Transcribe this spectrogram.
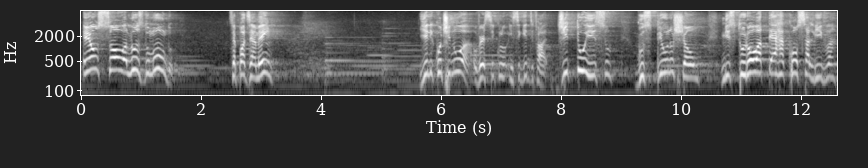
eu sou a luz do mundo. Você pode dizer amém? E ele continua o versículo em seguida e fala: Dito isso, cuspiu no chão, misturou a terra com saliva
